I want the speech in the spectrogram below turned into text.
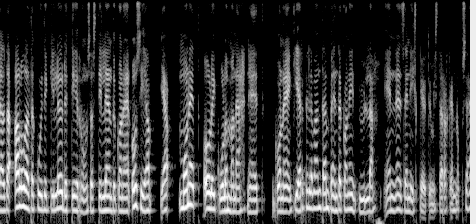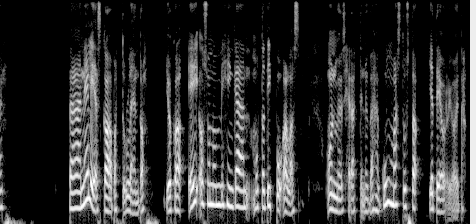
Tältä alueelta kuitenkin löydettiin runsaasti lentokoneen osia, ja monet oli kuulemma nähneet koneen kiertelevän tämän Pentagonin yllä ennen sen iskeytymistä rakennukseen. Tämä neljäs kaapattu lento, joka ei osunut mihinkään, mutta tippu alas, on myös herättänyt vähän kummastusta ja teorioita –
